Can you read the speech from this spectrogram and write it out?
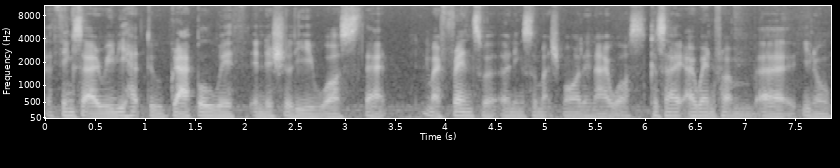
things that I really had to grapple with initially was that my friends were earning so much more than I was because I, I, went from uh, you know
